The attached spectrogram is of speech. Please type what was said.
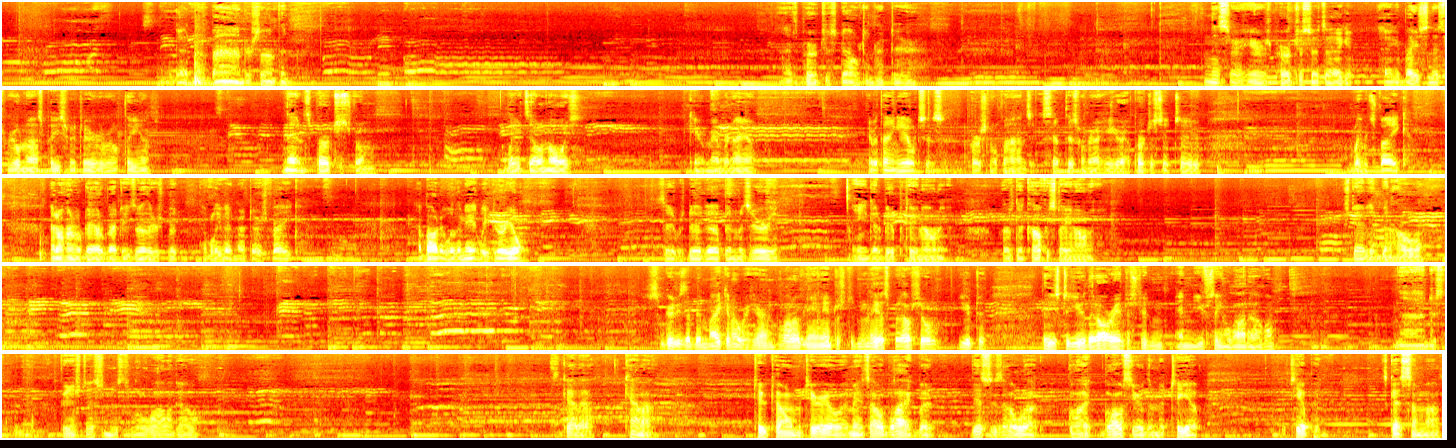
Something. That's purchased Dalton right there. And this right here is purchased. It's agate, agate basin. That's a real nice piece right there, real thin. That was purchased from, I believe it's Illinois. Can't remember now. Everything else is personal finds except this one right here. I purchased it too. I believe it's fake. I don't have no doubt about these others, but I believe that one right there is fake. I bought it with a Netley drill. Said it was dug up in Missouri. Ain't got a bit of patina on it. But it's got coffee stain on it. Instead, it been whole. Some goodies I've been making over here. And a lot of you ain't interested in this, but I'll show you to these to you that are interested, and, and you've seen a lot of them. I just finished this one just a little while ago. It's got a kind of two-tone material. I mean, it's all black, but this is a whole lot glossier than the tip. The tip, it's got some. Uh,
